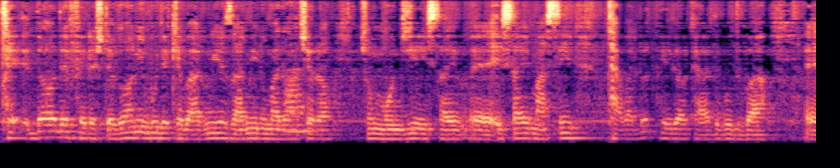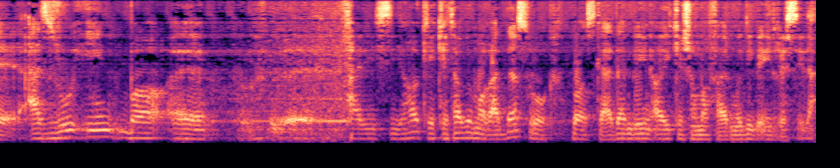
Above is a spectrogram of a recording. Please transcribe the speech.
تعداد فرشتگانی بوده که بر روی زمین اومدن. چرا؟ چون منجی عیسی مسیح تولد پیدا کرده بود و از رو این با فریسی ها که کتاب مقدس رو باز کردن به این آیه که شما فرمودی به این رسیدن.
